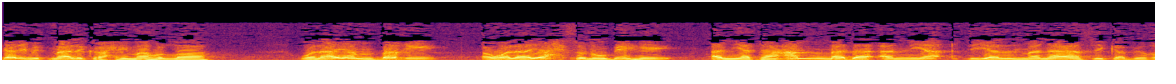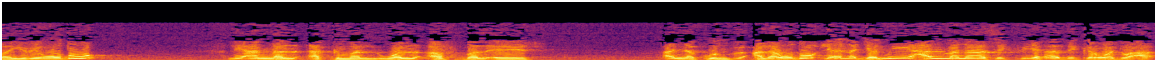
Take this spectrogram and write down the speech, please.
كلمة مالك رحمه الله ولا ينبغي ولا يحسن به أن يتعمد أن يأتي المناسك بغير وضوء لأن الأكمل والأفضل إيش؟ أن يكون على وضوء لأن جميع المناسك فيها ذكر ودعاء.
